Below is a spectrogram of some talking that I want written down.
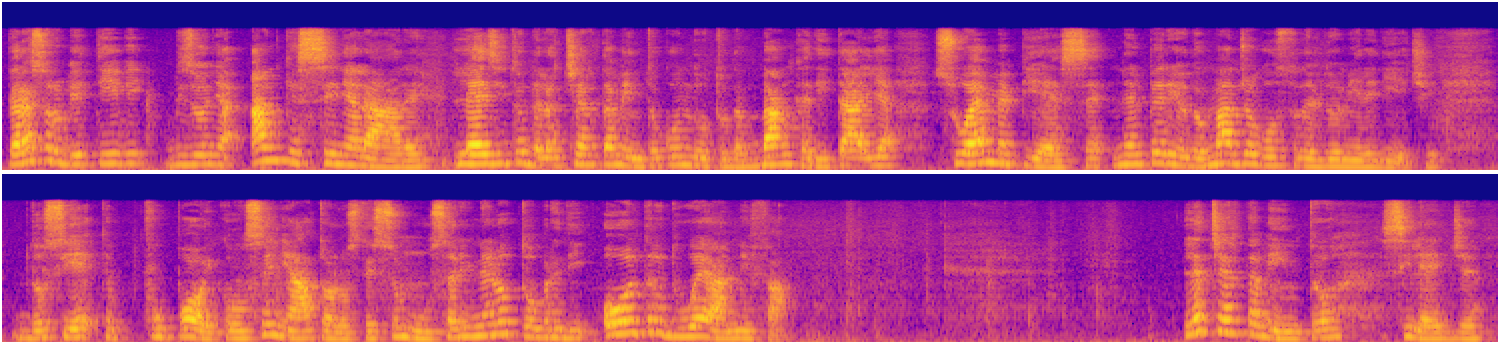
Per essere obiettivi bisogna anche segnalare l'esito dell'accertamento condotto da Banca d'Italia su MPS nel periodo maggio-agosto del 2010, dossier che fu poi consegnato allo stesso Mussari nell'ottobre di oltre due anni fa. L'accertamento si legge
